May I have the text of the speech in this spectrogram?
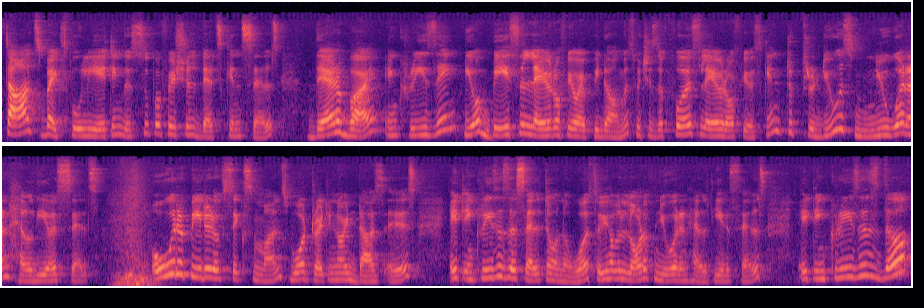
starts by exfoliating the superficial dead skin cells, thereby increasing your basal layer of your epidermis, which is the first layer of your skin, to produce newer and healthier cells. Over a period of six months, what retinoid does is it increases the cell turnover, so you have a lot of newer and healthier cells. It increases the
